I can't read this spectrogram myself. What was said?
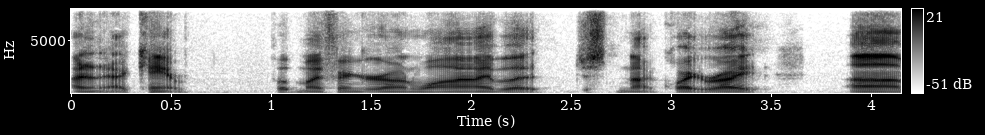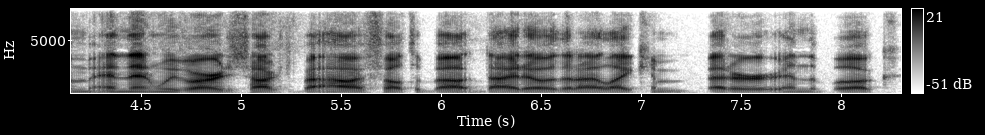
I, I can't put my finger on why, but just not quite right. Um, and then we've already talked about how I felt about Daito, that I like him better in the book.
